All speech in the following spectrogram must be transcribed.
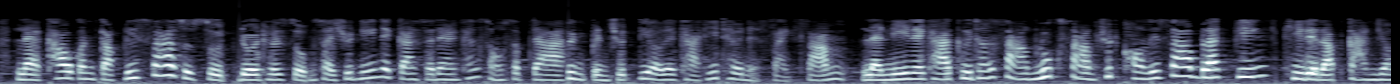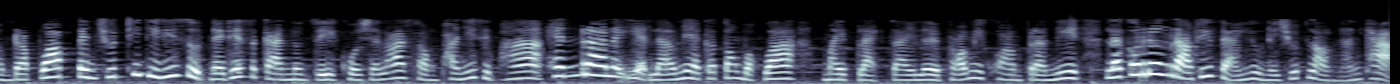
ๆ และเข้ากันกับลิซ่าสุดๆ โดยเธอสวมใส่ชุดนี้ในการแสดงทั้ง 2 สัปดาห์ ซึ่งเป็นชุดเดียวเลยค่ะที่เธอเนี่ยใส่ซ้ำและนี้นะคะคือทั้ง 3 ลุก3 ชุดของลิซ่าแบล็คพิงค์ที่ได้รับการยอมรับว่าเป็นชุดที่ดีที่สุดในเทศกาลดนตรีโคเชล่า 2025 เห็นรายละเอียดแล้วเนี่ยก็ต้องบอกว่าไม่แปลกใจเลยเพราะมีความประณีตและก็เรื่องราวที่แฝงอยู่ในชุดเหล่านั้นค่ะ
